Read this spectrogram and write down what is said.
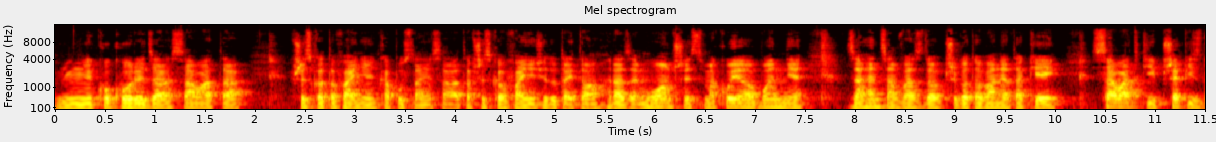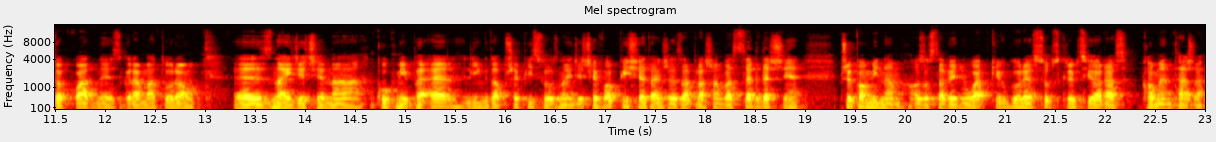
mm, kukurydza, sałata. Wszystko to fajnie, kapusta nie sałata, wszystko fajnie się tutaj to razem łączy, smakuje obłędnie. Zachęcam Was do przygotowania takiej sałatki. Przepis dokładny z gramaturą e, znajdziecie na cookme.pl. Link do przepisu znajdziecie w opisie, także zapraszam Was serdecznie. Przypominam o zostawieniu łapki w górę, subskrypcji oraz komentarza.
